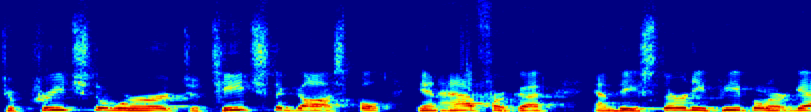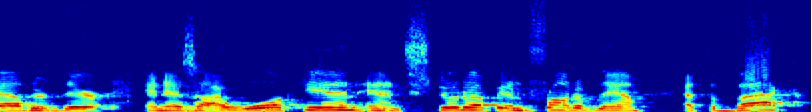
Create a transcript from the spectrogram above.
to preach the word, to teach the gospel in Africa. And these 30 people are gathered there. And as I walked in and stood up in front of them, at the back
